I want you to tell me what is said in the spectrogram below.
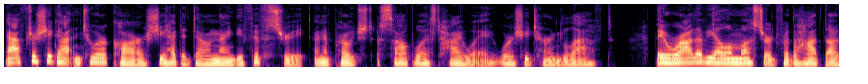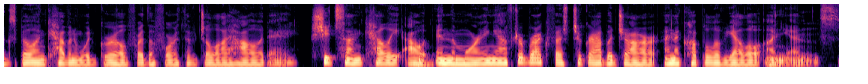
After she got into her car, she headed down 95th Street and approached Southwest Highway, where she turned left. They were out of yellow mustard for the hot dogs Bill and Kevin would grill for the 4th of July holiday. She'd send Kelly out in the morning after breakfast to grab a jar and a couple of yellow onions.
